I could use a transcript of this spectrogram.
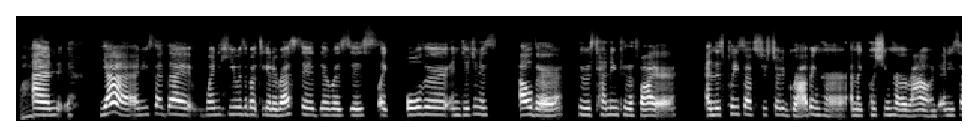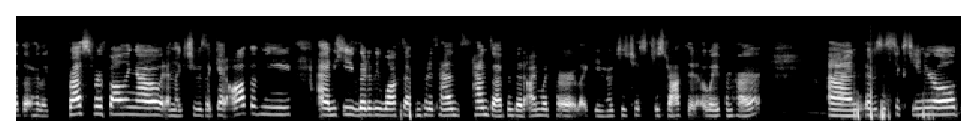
What? And yeah, and he said that when he was about to get arrested, there was this like older indigenous elder who was tending to the fire. and this police officer started grabbing her and like pushing her around and he said that her like breasts were falling out and like she was like get off of me. And he literally walked up and put his hands hands up and said i'm with her like you know just just distracted away from her. And there was a 16 year old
